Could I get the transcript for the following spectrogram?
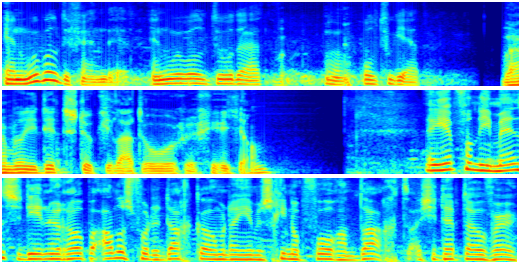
And we will defend it. And we will do that uh, all together. Waarom wil je dit stukje laten horen, Geert-Jan? En je hebt van die mensen die in Europa anders voor de dag komen dan je misschien op voorhand dacht. Als je het hebt over,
